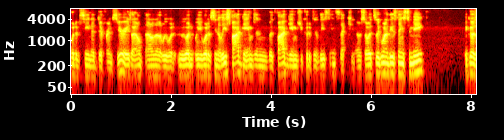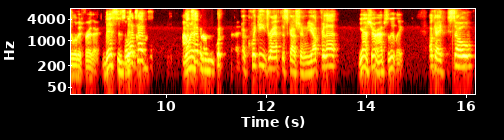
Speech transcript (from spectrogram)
would have seen a different series. I don't I don't know that we would we wouldn't. we would have seen at least five games, and with five games, you could have at least seen six. You know, so it's like one of these things. To me, it goes a little bit further. This is So let's have I let's have a quick a quickie draft discussion. You up for that? yeah, sure, absolutely. Okay, so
